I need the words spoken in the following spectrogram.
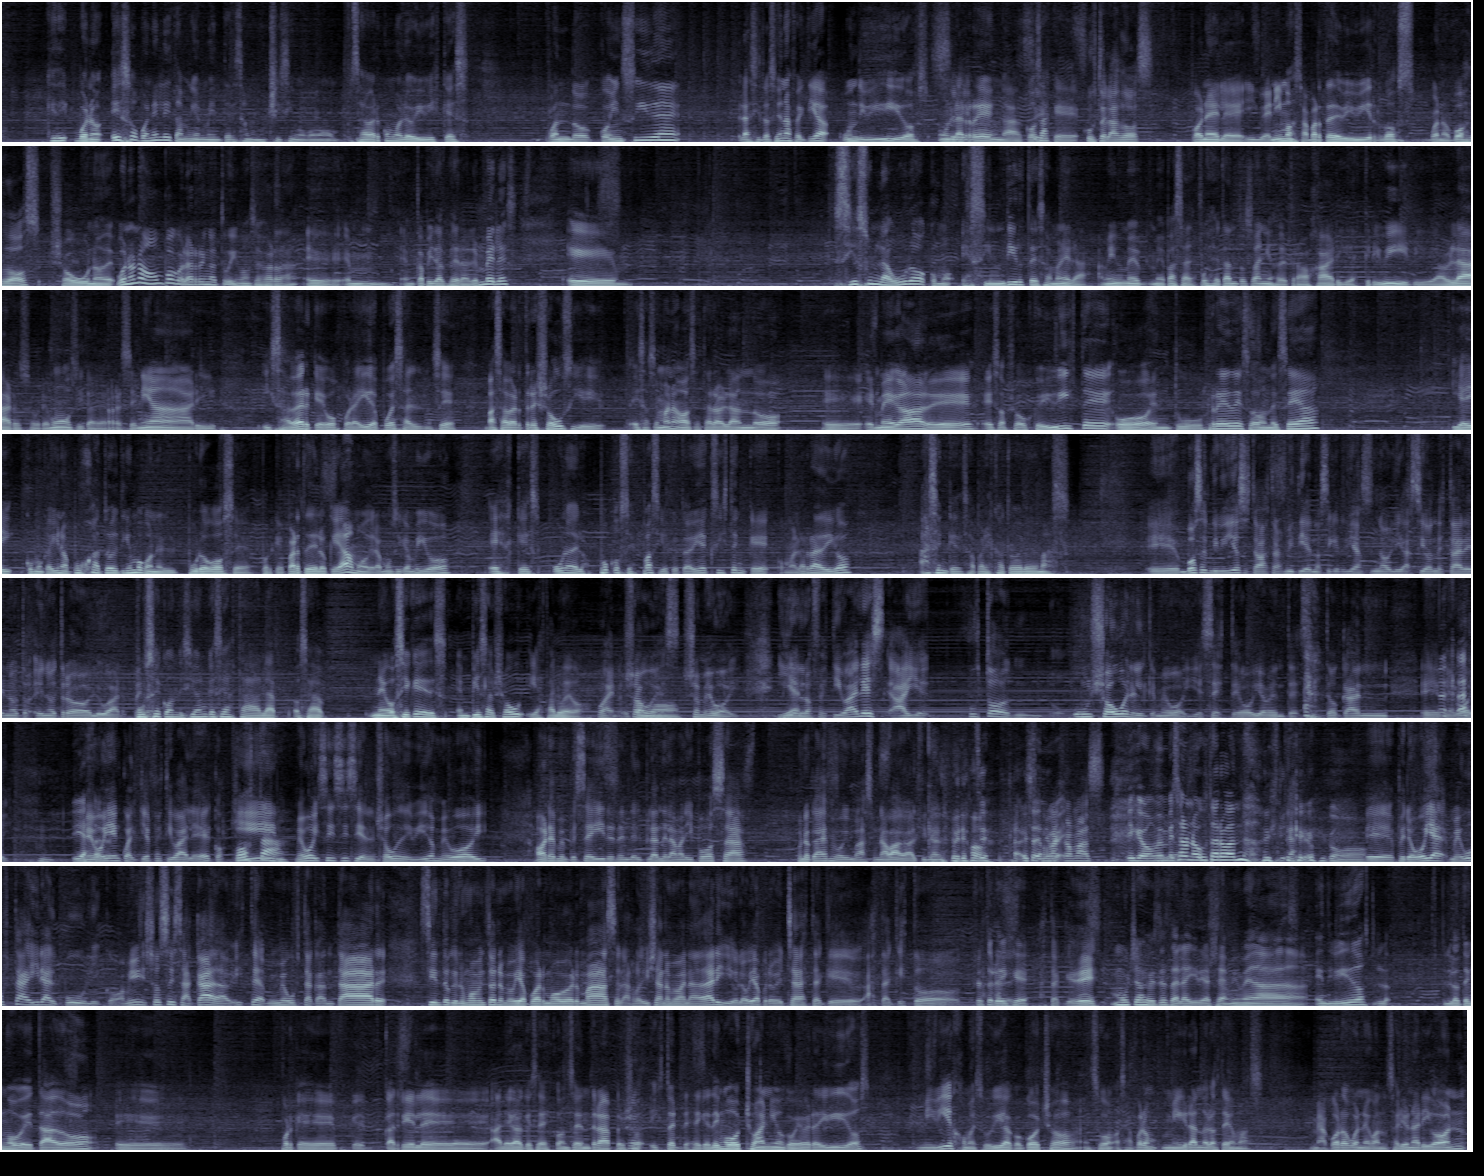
Que di- bueno, eso ponerle también me interesa muchísimo, como saber cómo lo vivís, que es cuando coincide la situación afectiva, un divididos, un Sí, la renga, cosas Sí, que Justo las dos. ponele, y venimos aparte de vivir dos, bueno, vos dos, yo uno de. Bueno, no, un poco la renga tuvimos, es verdad, eh, en, en Capital Federal, en Vélez. Eh, si es un laburo como escindirte de esa manera, a mí me, me pasa después de tantos años de trabajar y de escribir y de hablar sobre música, de reseñar y, y saber que vos por ahí después, al, no sé, vas a ver tres shows y esa semana vas a estar hablando eh, en Mega de esos shows que viviste o en tus redes o donde sea. Y hay como que hay una puja todo el tiempo con el puro goce, porque parte de lo que amo de la música en vivo es que es uno de los pocos espacios que todavía existen que, como la radio, hacen que desaparezca todo lo demás. Eh, vos en Divididos estabas transmitiendo, así que tenías una obligación de estar en otro, en otro lugar. Pero, Puse condición que sea hasta la... O sea, negocié que des- empieza el show y hasta luego. Bueno, show como- es, yo me voy. Y Bien. en los festivales hay eh, justo un show en el que me voy, y es este, obviamente. Si tocan, eh, me voy. Me voy en cualquier festival, ¿eh? Cosquín. ¿Posta? Me voy, sí, sí, sí, en el show de Divididos me voy. Ahora me empecé a ir en el del plan de la mariposa. Bueno, cada vez me voy más, una vaga al final, pero Sí, cada vez se raja más. Y que como me empezaron a gustar bandas, ¿viste? Claro. Como... Eh, pero voy a, me gusta ir al público. A mí yo soy sacada, ¿viste? A mí me gusta cantar. Siento que en un momento no me voy a poder mover más o las rodillas no me van a dar y lo voy a aprovechar hasta que hasta que esto Yo esto lo dije hasta que dé. muchas veces al aire. O sea, a mí me da individuos, lo, lo tengo vetado eh, porque que Catriel eh, alega que se desconcentra, pero yo desde que tengo ocho años que voy a ver a Divididos, mi viejo me subía a Cococho, en su- o sea, fueron migrando los temas. Me acuerdo bueno, cuando salió Narigón,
